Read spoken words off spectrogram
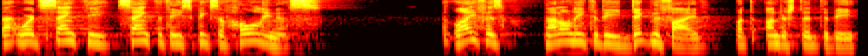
that word sanctity, sanctity speaks of holiness. That life is not only to be dignified, but understood to be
